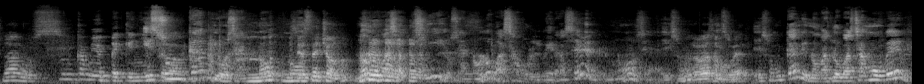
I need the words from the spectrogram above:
Claro, es un cambio pequeñito. Es un cambio, o sea, no... no Se está hecho, ¿no? No lo vas a, sí, o sea, no lo vas a volver a hacer, ¿no? O sea, es un, ¿Lo vas a es, mover? es un cambio, nomás lo vas a mover.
